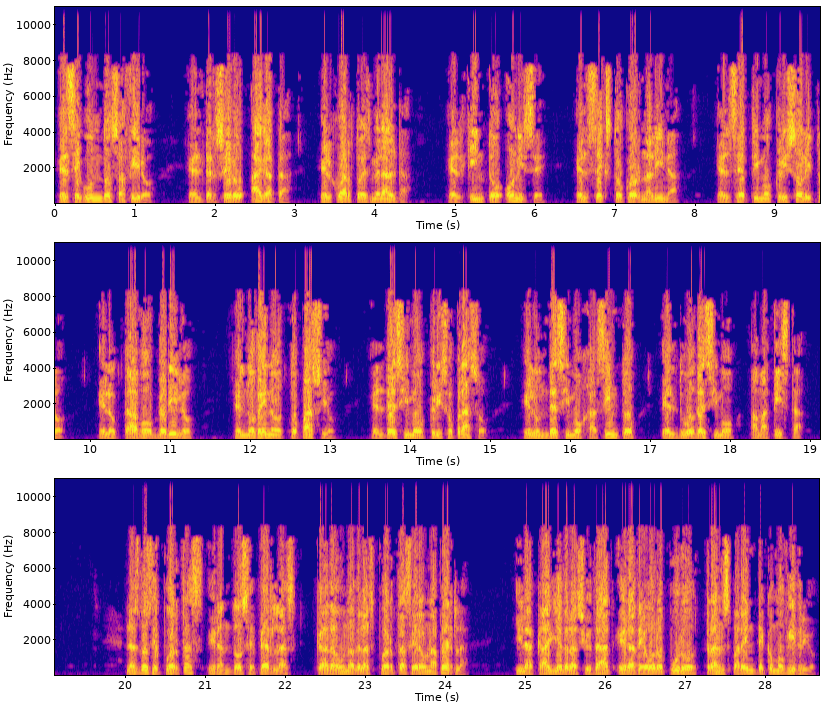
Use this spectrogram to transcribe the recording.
el segundo zafiro, el tercero ágata, el cuarto esmeralda, el quinto ónice, el sexto cornalina, el séptimo crisólito, el octavo berilo, el noveno topacio, el décimo crisopraso, el undécimo jacinto, el duodécimo amatista. Las doce puertas eran doce perlas, cada una de las puertas era una perla, y la calle de la ciudad era de oro puro, transparente como vidrio.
